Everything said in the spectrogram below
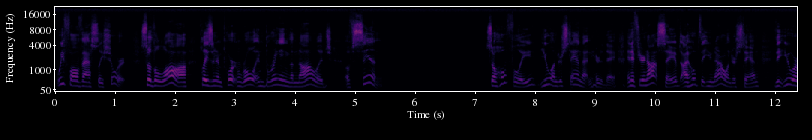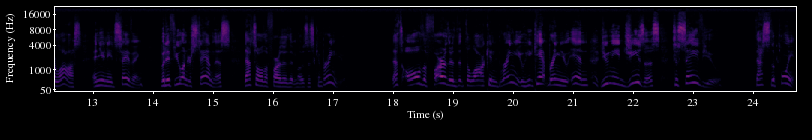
We fall vastly short. So the law plays an important role in bringing the knowledge of sin. So hopefully you understand that in here today. And if you're not saved, I hope that you now understand that you are lost and you need saving. But if you understand this, that's all the farther that Moses can bring you. That's all the farther that the law can bring you. He can't bring you in. You need Jesus to save you. That's the point.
